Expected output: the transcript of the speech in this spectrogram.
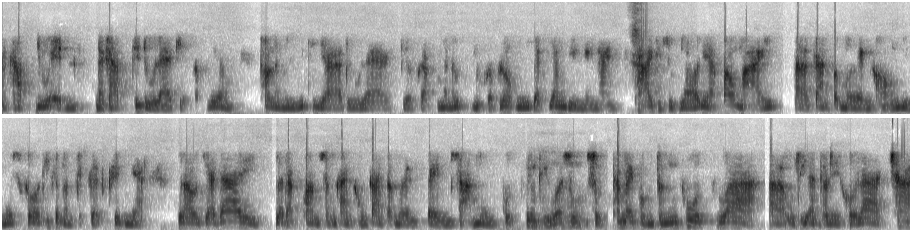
นะครับ UN นะครับที่ดูแลเกี่ยวกับเรื่องธรณีวิทยาดูแลเกี่ยวกับมนุษย์อยู่กับโลกนี้แบบยั่งยืนยังไง ท้ายที่สุดแล้วเนี่ยเป้าหมายอ่าการประเมินของยูเนสโกที่กำลังจะเกิดขึ้นเนี่ย เราจะได้ระดับความสำคัญของการประเมินเป็นสามมงกุฎซึ่งถือว่าสูงสุดทำไมผมถึงพูดว่าอ,าอุทยานธรณีโคราชใช่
